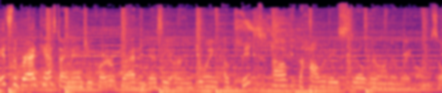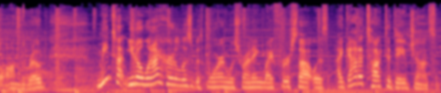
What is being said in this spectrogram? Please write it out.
It's the BradCast. I'm Angie Coiro. Brad and Desi are enjoying a bit of the holidays still. They're on their way home, so on the road. Meantime, you know, when I heard Elizabeth Warren was running, my first thought was, I got to talk to Dave Johnson.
